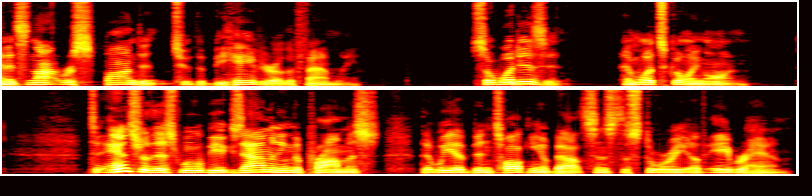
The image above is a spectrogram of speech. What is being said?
and it's not respondent to the behavior of the family. So, what is it, and what's going on? To answer this, we will be examining the promise that we have been talking about since the story of Abraham.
